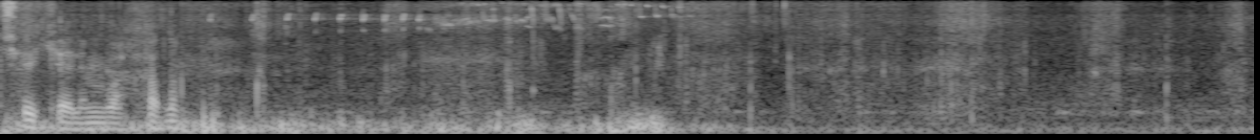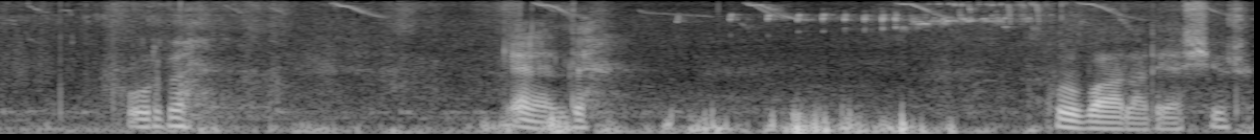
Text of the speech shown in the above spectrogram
çekelim bakalım. Burada genelde kurbağalar yaşıyor.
